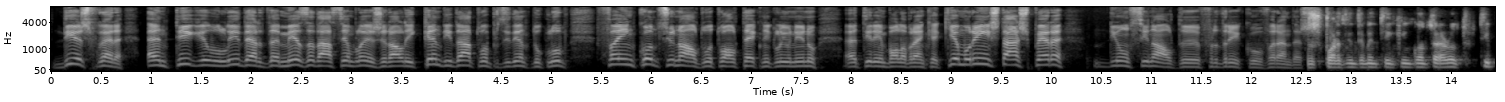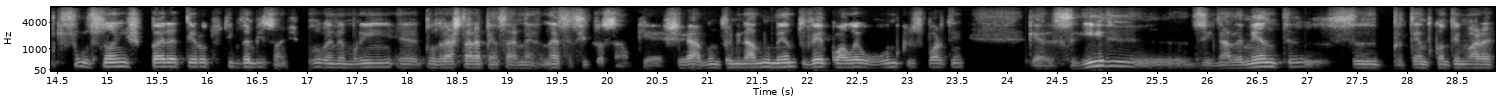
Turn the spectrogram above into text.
Dias Ferreira, antigo líder da mesa da Assembleia Geral e candidato a presidente do clube, foi incondicional do atual técnico leonino, atira em bola branca, que Amorim está à espera de um sinal de Frederico Varandas. O Sporting também tem que encontrar outro tipo de soluções para ter outro tipo de ambições. O Ruben Amorim eh, poderá estar a pensar nessa situação, que é chegar num determinado momento, ver qual é o rumo que o Sporting quer seguir, designadamente, se pretende continuar a,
